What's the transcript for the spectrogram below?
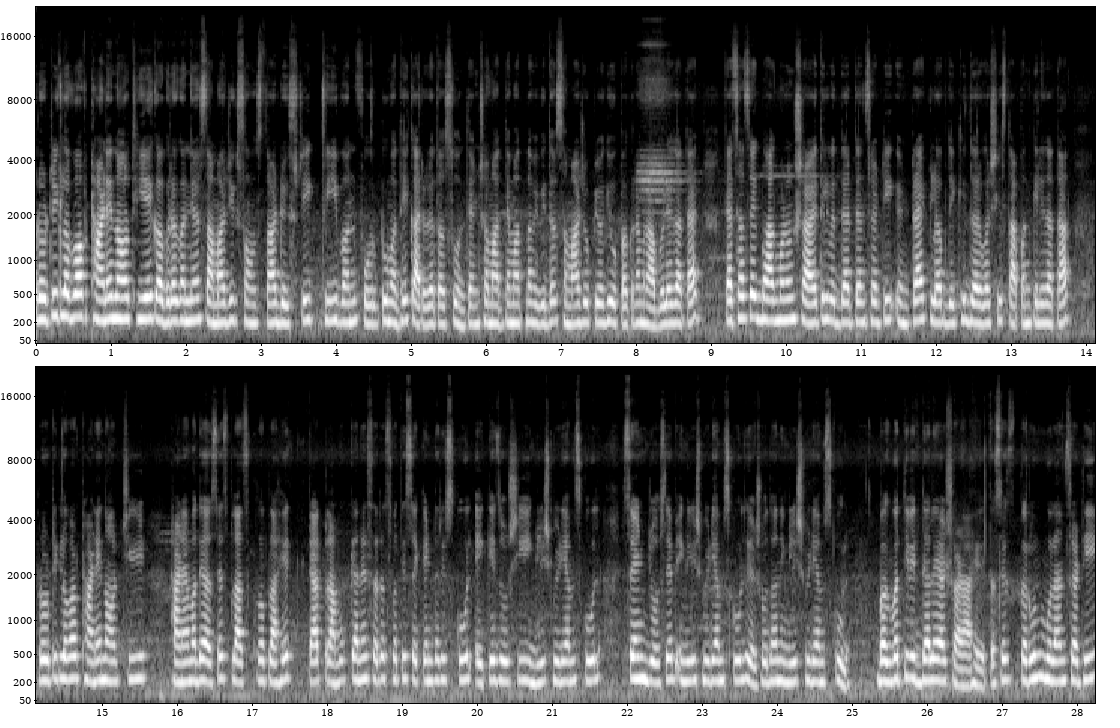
Rotary club of Thane north ही एक अग्रगण्य सामाजिक संस्था डिस्ट्रिक्ट थ्री वन फोर टूमध्ये कार्यरत असून त्यांच्या माध्यमातून विविध समाजोपयोगी उपक्रम राबवले जातात त्याचाच एक भाग म्हणून शाळेतील विद्यार्थ्यांसाठी इंट्रॅक्ट क्लब देखील दरवर्षी स्थापन केले जातात. रोटरी क्लब ऑफ ठाणे नॉर्थची ठाण्यामध्ये असेच प्लास क्लब आहेत. त्यात प्रामुख्याने Saraswati secondary school A K Joshi English medium school saint Joseph English medium school Yashodhan English medium school Bhagwati Vidyalaya या शाळा आहे. तसेच तरुण मुलांसाठी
